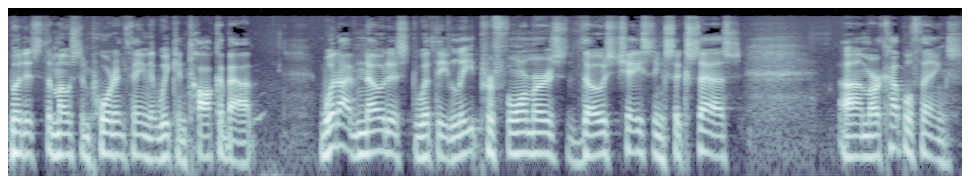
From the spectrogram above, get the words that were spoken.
but it's the most important thing that we can talk about. What I've noticed with elite performers, those chasing success, um, are a couple things.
